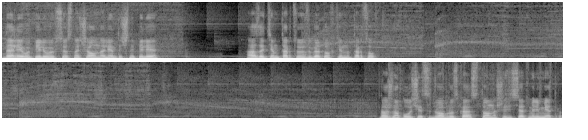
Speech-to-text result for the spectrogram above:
Далее выпиливаю все сначала на ленточной пиле, а затем торцую заготовки на торцовке. Должно получиться два бруска 100 на 60 мм.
